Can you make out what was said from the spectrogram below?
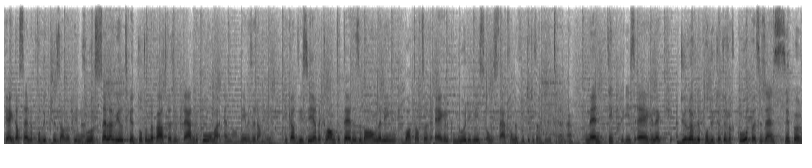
kijk dat zijn de productjes dat we kunnen voorstellen. Wilt je tot een bepaald resultaat bekomen en dan nemen ze dat mee. Ik adviseer de klanten tijdens de behandeling wat dat er eigenlijk nodig is om de staat van de voeten te verbeteren. Hè. Mijn tip is eigenlijk, durf de producten te verkopen. Ze zijn super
